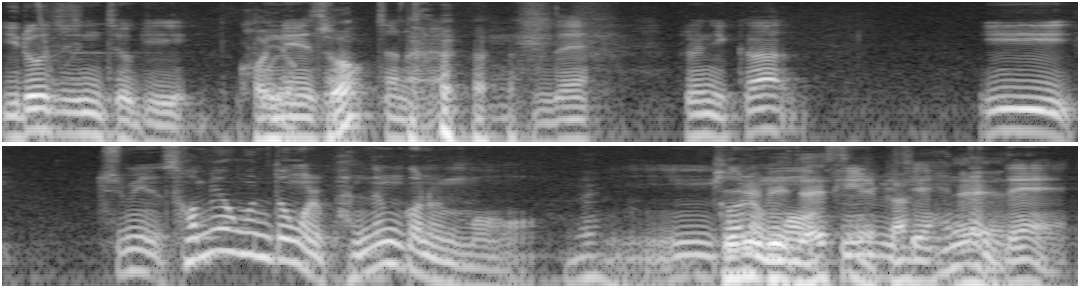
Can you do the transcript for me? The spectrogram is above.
이루어진 적이 거의 도내에서 없죠? 없잖아요. 근데 그러니까 이 주민 서명 운동을 받는 거는 뭐 네. 이거는 뭐 비일비재했으니까. 비일비재 했는데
